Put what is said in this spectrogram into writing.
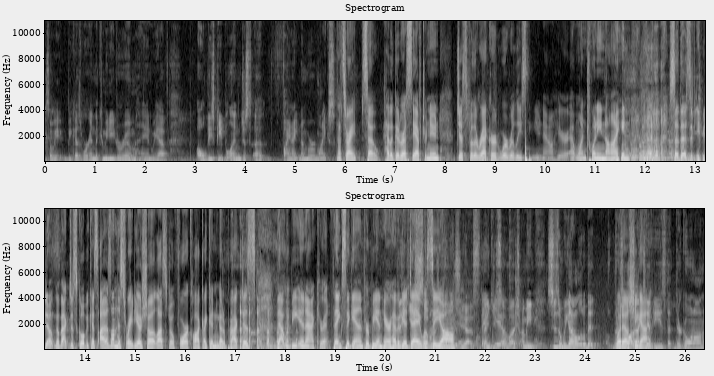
So we because we're in the community room and we have all these people and just a finite number of mics. That's right. So have a good rest of the afternoon. Just for the record, we're releasing you now here at 129. so those of you who don't go back to school, because I was on this radio show, it lasted till 4 o'clock. I couldn't go to practice. that would be inaccurate. Thanks again for being here. Have a Thank good day. so we'll see y'all. guys. Yes, thank, Thank you. so much. I mean, Susan, we got a little bit. There's What else you got? activities that they're going on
